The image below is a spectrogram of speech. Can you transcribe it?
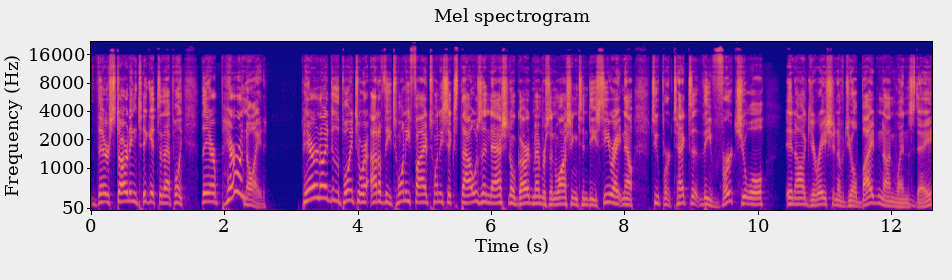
They're starting to get to that point. They are paranoid. Paranoid to the point to where out of the 25, 26,000 National Guard members in Washington, D.C. right now to protect the virtual inauguration of Joe Biden on Wednesday,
